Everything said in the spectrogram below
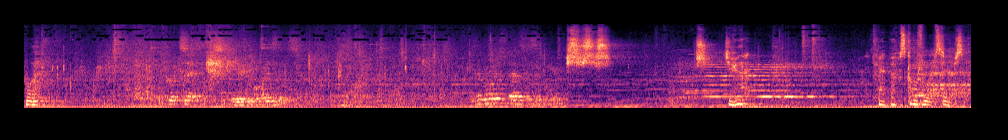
What? What's that? Security? What is this? Shh, shh, shh. Shh. Did you hear that? Man, that was coming from upstairs.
